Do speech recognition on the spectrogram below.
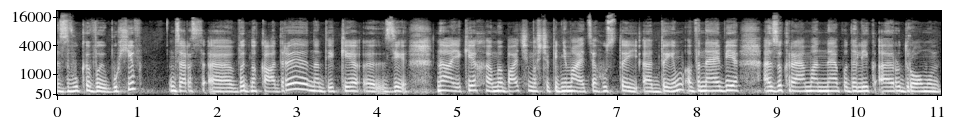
звуки вибухів. Зараз е, видно кадри, над які е, зі на яких ми бачимо, що піднімається густий е, дим в небі, е, зокрема неподалік аеродрому.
